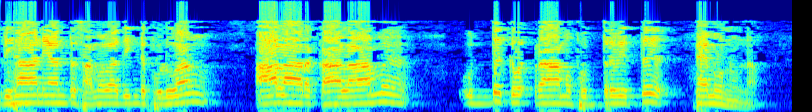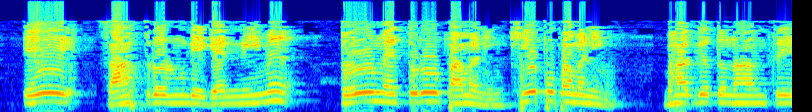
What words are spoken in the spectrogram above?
ධානයන්ට සමවදින්න පුළුවන් ආලාර කාලාම උද්දක රාම පුත්‍ර වෙත පැමුණුණා. ඒ ශාස්ත්‍රෝන්ගේ ගැන්වීම තොල්මෙතුරු පමණින් කියපු පමණින් භාග්‍යතුන් වහන්සේ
